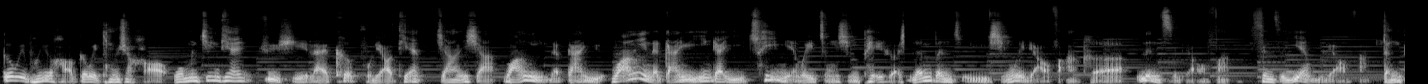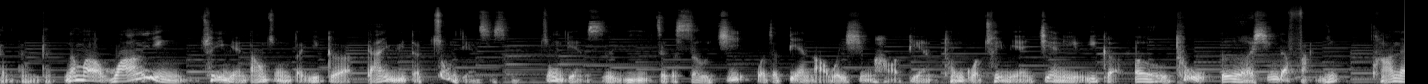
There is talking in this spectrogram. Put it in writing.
各位朋友好，各位同学好，我们今天继续来科普聊天，讲一下网瘾的干预。网瘾的干预应该以催眠为中心，配合人本主义行为疗法和认知疗法，甚至厌恶疗法等等等等。那么，网瘾催眠当中的一个干预的重点是什么？重点是以这个手机或者电脑为信号点，通过催眠建立一个呕吐、恶心的反应。他呢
